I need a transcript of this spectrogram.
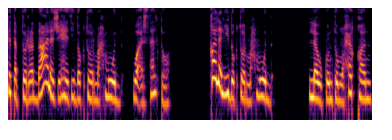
كتبت الرد على جهاز دكتور محمود وأرسلته. قال لي دكتور محمود لو كنت محقا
